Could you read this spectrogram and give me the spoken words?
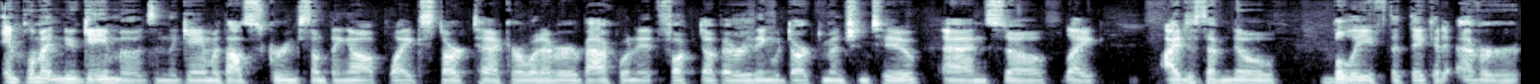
implement new game modes in the game without screwing something up, like Stark Tech or whatever. Back when it fucked up everything with Dark Dimension Two, and so like I just have no belief that they could ever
